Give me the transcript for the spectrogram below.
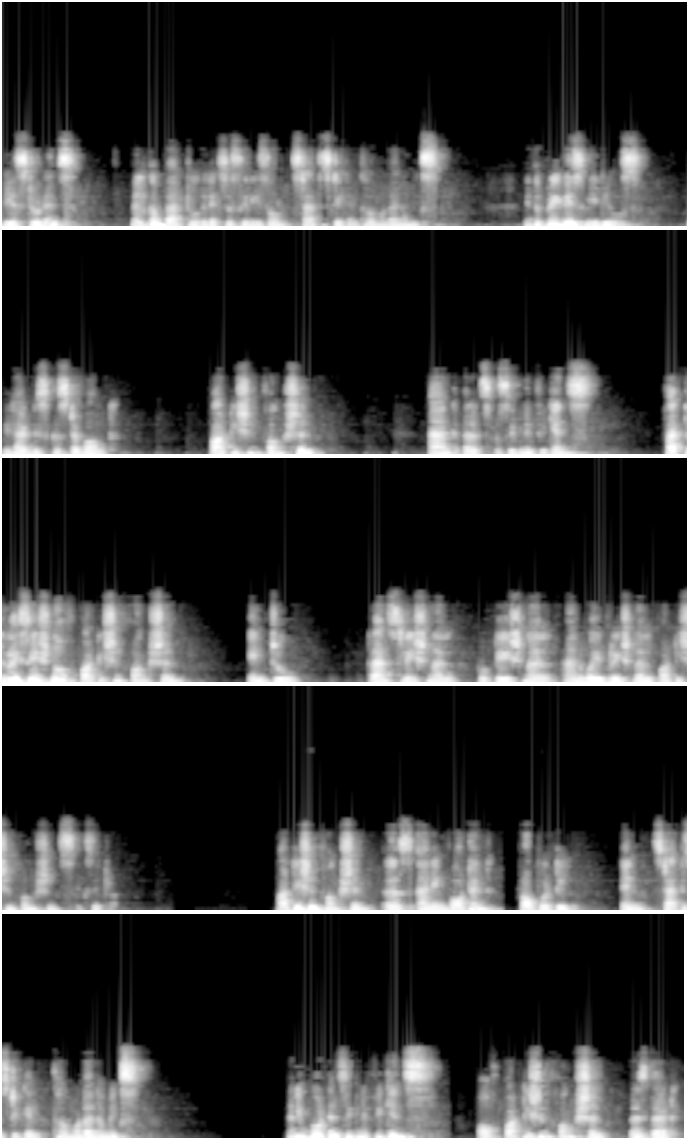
Dear students, welcome back to the lecture series on statistical thermodynamics. In the previous videos, we had discussed about partition function and its significance, factorization of partition function into translational, rotational and vibrational partition functions, etc. Partition function is an important property in statistical thermodynamics. An important significance of partition function is that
